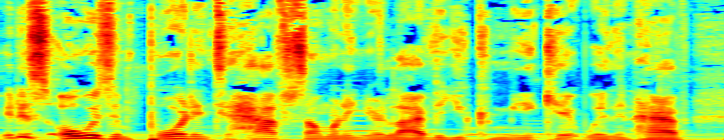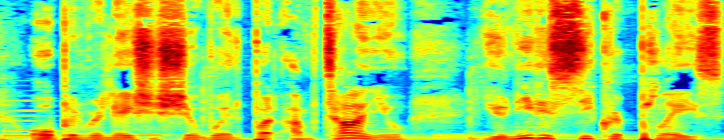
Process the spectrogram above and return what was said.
it is always important to have someone in your life that you communicate with and have open relationship with but i'm telling you you need a secret place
